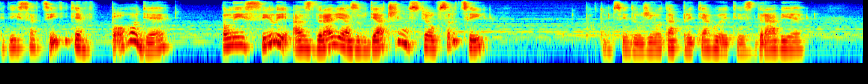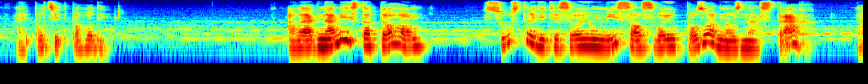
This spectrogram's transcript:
kedy sa cítite v pohode, plný síly a zdravia s vďačnosťou v srdci, potom si do života priťahujete zdravie aj pocit pohody. Ale ak namiesto toho sústredíte svoju mysel, svoju pozornosť na strach, a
